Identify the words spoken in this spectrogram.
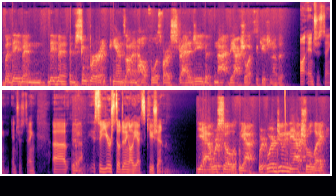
but they've been they've been super hands on and helpful as far as strategy, but not the actual execution of it. Uh, interesting, interesting. Uh, Yeah. So you're still doing all the execution. Yeah, we're still yeah we're we're doing the actual like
